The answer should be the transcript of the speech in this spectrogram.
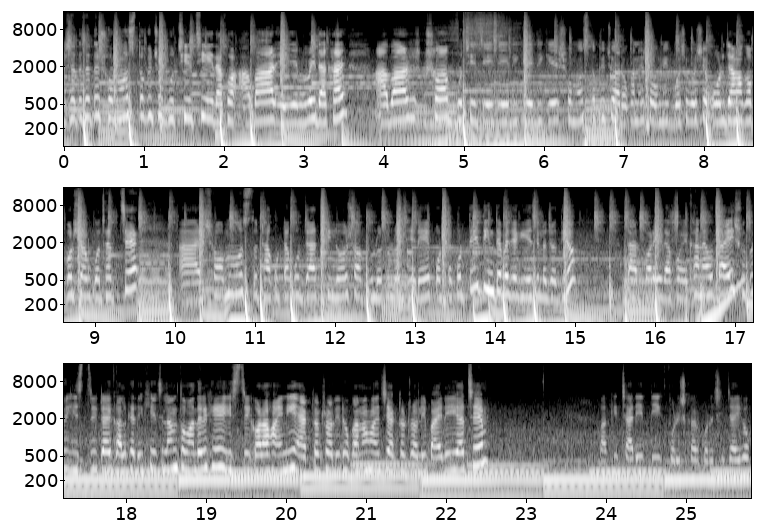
তার সাথে সাথে সমস্ত কিছু গুছিয়েছি, এই দেখো আবার এই এভাবেই দেখায়, আবার সব গুছিয়েছি, এই যে এদিকে এদিকে সমস্ত কিছু, আর ওখানে সৌমিক বসে বসে ওর জামা কাপড় সব গোছাচ্ছে, আর সমস্ত ঠাকুর ঠাকুর যা ছিল সব ধুলো টুলো ঝেড়ে করতে করতেই তিনটে বেজে গিয়েছিল যদিও। তারপরে দেখো এখানেও তাই, শুধু ইস্ত্রিটাই কালকে দেখিয়েছিলাম তোমাদেরকে, ইস্ত্রি করা হয়নি, একটা ট্রলি ঢোকানো হয়েছে, একটা ট্রলি বাইরেই আছে। বাকি চারিদিক পরিষ্কার করেছি, যাই হোক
